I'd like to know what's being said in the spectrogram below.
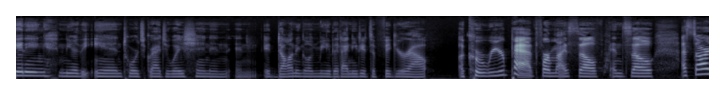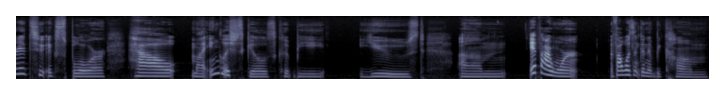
getting near the end towards graduation and, and it dawning on me that I needed to figure out a career path for myself. And so I started to explore how my English skills could be used um, if I weren't if I wasn't going to become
